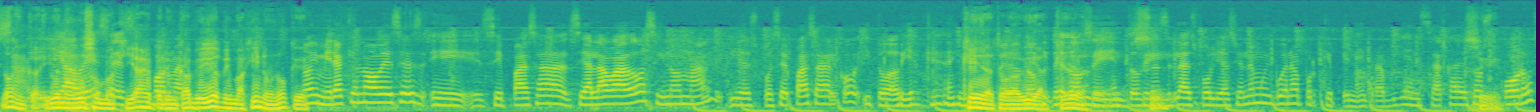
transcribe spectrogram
no, yo no uso maquillaje, pero en cambio ellos me imagino, ¿no? Que... No, y mira que uno a veces eh, se pasa, se ha lavado así normal y después se pasa algo y todavía queda en Queda todavía. Entonces la exfoliación es muy buena porque penetra bien, saca de esos poros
